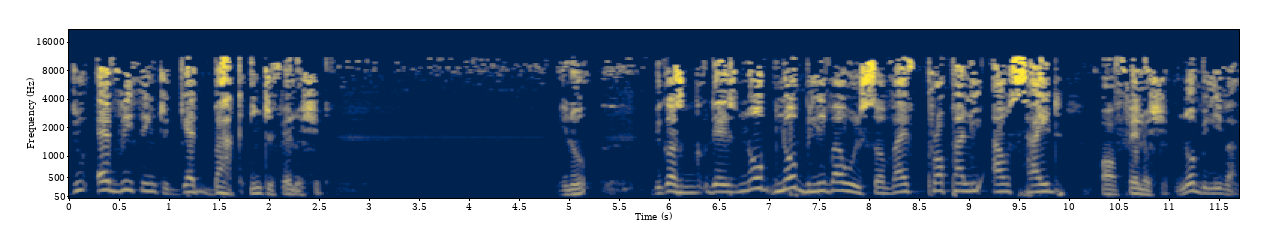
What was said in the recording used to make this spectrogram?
Do everything to get back into fellowship. You know, because there is no, no believer will survive properly outside of fellowship. No believer.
